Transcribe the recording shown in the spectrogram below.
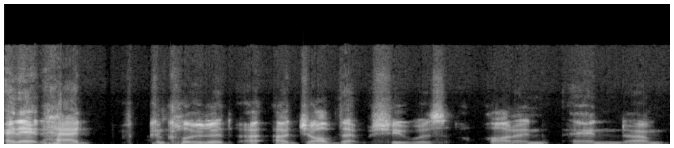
Annette had concluded a, a, job that she was on, and and um,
